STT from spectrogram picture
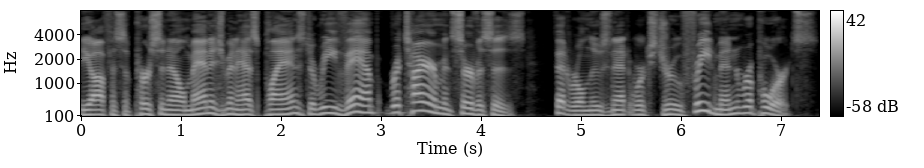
The Office of Personnel Management has plans to revamp retirement services. Federal News Network's Drew Friedman reports.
